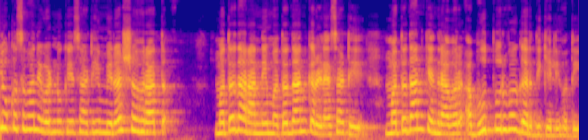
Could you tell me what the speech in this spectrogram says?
लोकसभा निवडणुकीसाठी मिरज शहरात मतदारांनी मतदान करण्यासाठी मतदान केंद्रावर अभूतपूर्व गर्दी केली होती.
